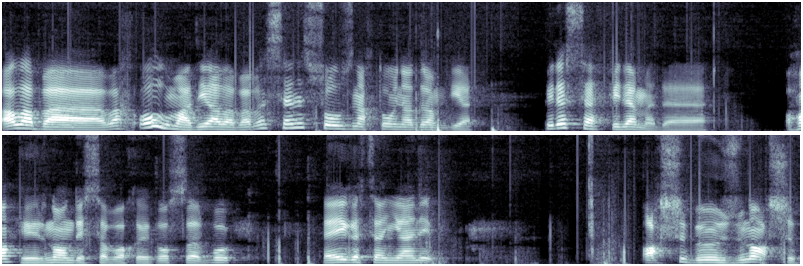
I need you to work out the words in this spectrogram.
Alaba bak olmadı Alaba. Ben seni sol zinakta oynadıram diye. Biraz səhv eləmə də. Aha Hernandez'e bakıyor dostlar. Bu həqiqətən yəni aşıb özünü aşıb.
